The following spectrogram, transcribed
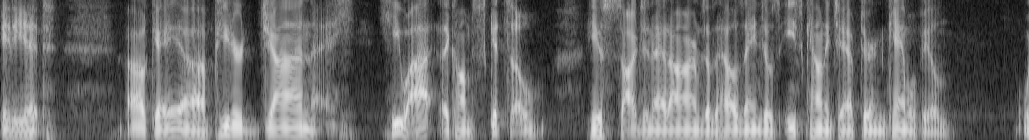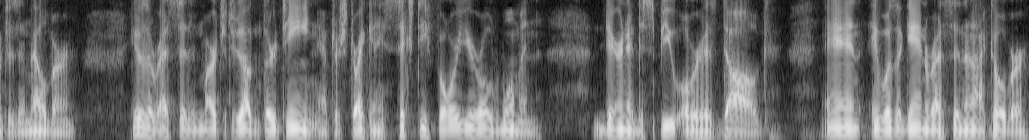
Idiot. Okay, uh, Peter John Hewat, they call him Schizo. He was sergeant at arms of the Hells Angels East County chapter in Campbellfield, which is in Melbourne. He was arrested in March of 2013 after striking a 64 year old woman during a dispute over his dog. And he was again arrested in October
